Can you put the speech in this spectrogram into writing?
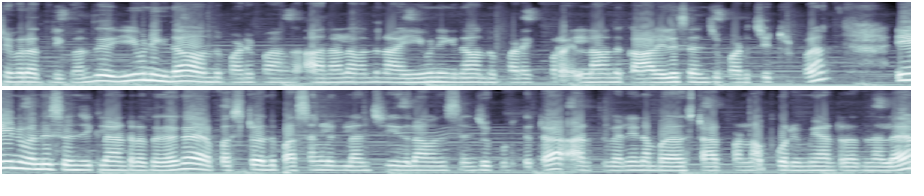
சிவராத்திரிக்கு வந்து ஈவினிங் தான் வந்து படைப்பாங்க. அதனால வந்து நான் ஈவினிங் தான் வந்து படைக்க போறேன். எல்லாம் வந்து காலையில செஞ்சு படிச்சுட்டு இருப்பேன். ஈவினிங் வந்து செஞ்சுக்கலான்றதுக்காக ஃபர்ஸ்ட் வந்து பசங்களுக்கு லஞ்சு இதெல்லாம் வந்து செஞ்சு கொடுத்துட்டா அடுத்த வேலையை நம்ம ஸ்டார்ட் பண்ணலாம் பொறுமையான்றதுனால.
